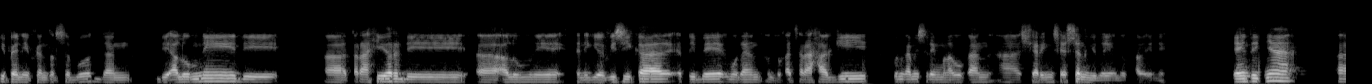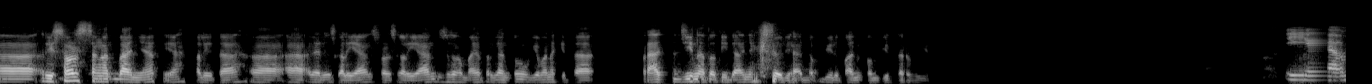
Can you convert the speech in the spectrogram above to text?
event-event tersebut dan di alumni di uh, terakhir di uh, alumni teknik geofisika ETB kemudian untuk acara Hagi pun kami sering melakukan uh, sharing session gitu ya untuk hal ini. Ya intinya uh, resource sangat banyak ya Kalita uh, uh, dari sekalian, resource sekalian, itu banyak tergantung bagaimana kita rajin atau tidaknya gitu di di depan komputer begitu. Iya,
